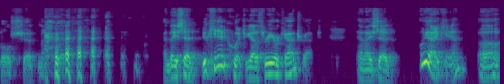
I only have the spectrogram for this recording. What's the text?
bullshit," and, they said, "You can't quit. You got a three year contract." And I said, "Oh yeah, I can." Uh,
